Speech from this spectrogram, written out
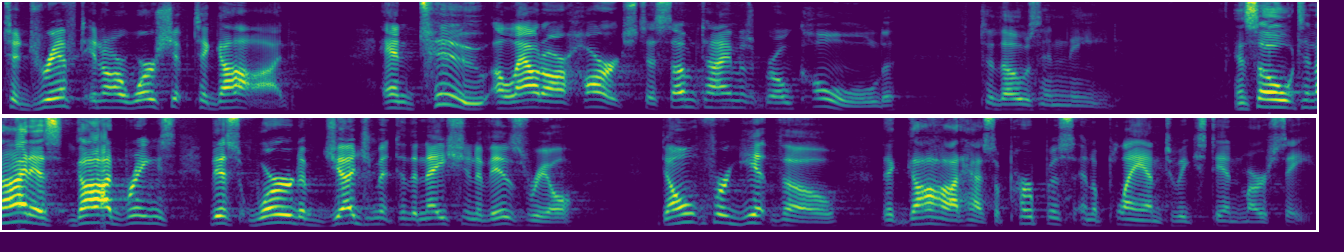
to drift in our worship to God, and two, allowed our hearts to sometimes grow cold to those in need. And so tonight, as God brings this word of judgment to the nation of Israel, don't forget, though, that God has a purpose and a plan to extend mercy.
